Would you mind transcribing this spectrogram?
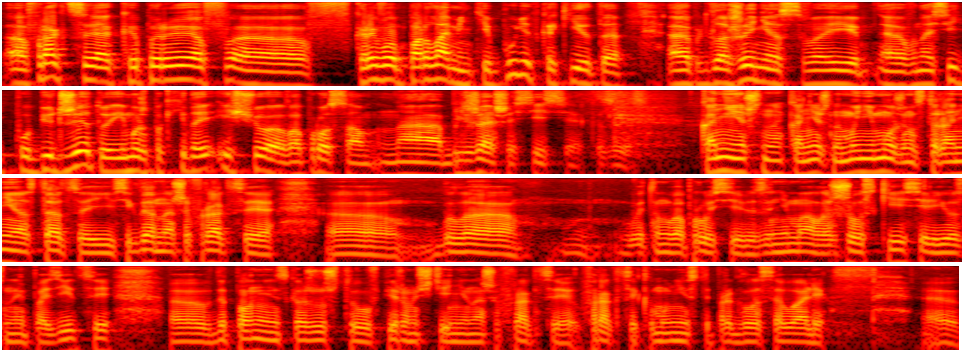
А Фракция КПРФ э, в краевом парламенте будет какие-то э, предложения свои э, вносить по бюджету и, может, по каким-то еще вопросам на ближайшей сессии КЗС? Конечно, конечно, мы не можем в стороне остаться, и всегда наша фракция э, была в этом вопросе занимала жесткие, серьезные позиции. Э, в дополнение скажу, что в первом чтении наша фракция, фракция коммунисты проголосовали э,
